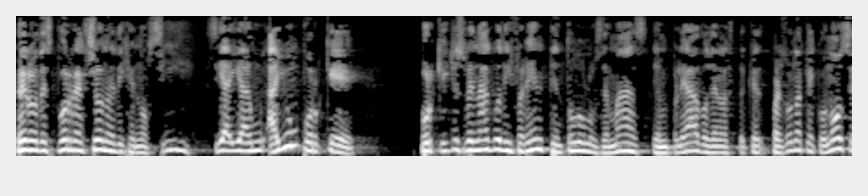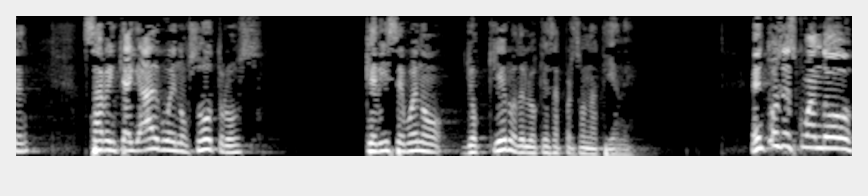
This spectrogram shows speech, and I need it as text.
Pero después reacciono y dije, no, sí, sí, hay, hay un porqué. Porque ellos ven algo diferente en todos los demás empleados, en las personas que conocen, saben que hay algo en nosotros que dice, bueno, yo quiero de lo que esa persona tiene. Entonces, cuando,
